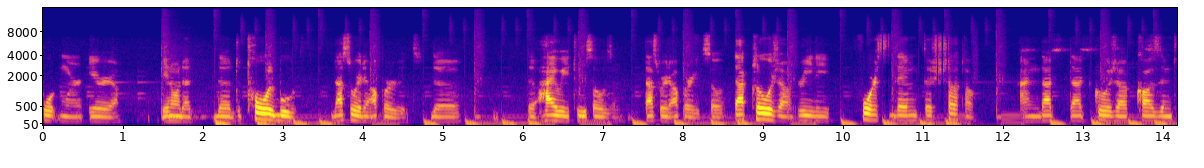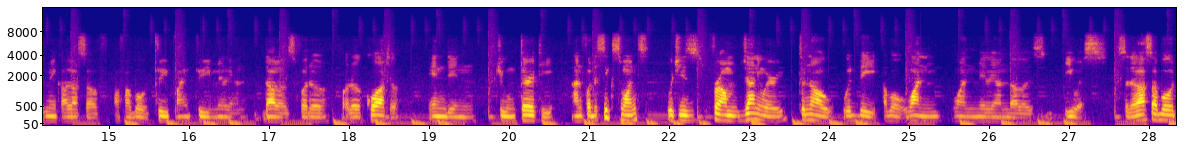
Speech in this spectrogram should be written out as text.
Portmore area, you know, that the, the toll booth, that's where they operate, the the Highway 2000, that's where they operate. So that closure really forced them to shut up and that that closure caused them to make a loss of, of about 3.3 million dollars for the for the quarter ending June 30 and for the six months which is from January to now would be about one one million dollars US so they lost about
